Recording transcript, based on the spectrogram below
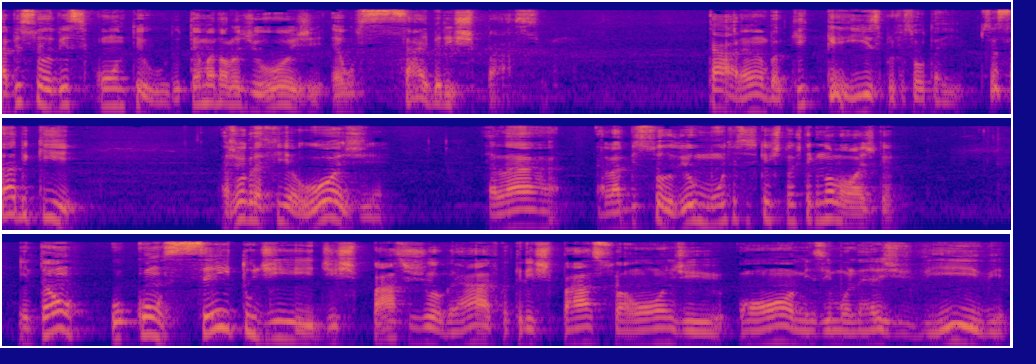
absorver esse conteúdo. O tema da aula de hoje é o cyberespaço. Caramba, o que, que é isso, professor Altair? Você sabe que a geografia hoje, ela ela absorveu muito essas questões tecnológicas. Então, o conceito de, de espaço geográfico, aquele espaço onde homens e mulheres vivem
